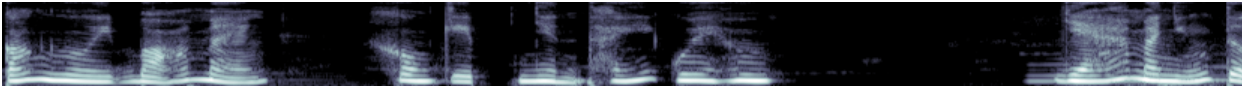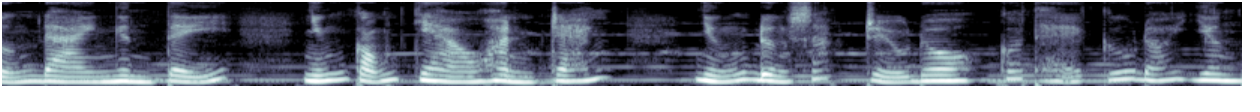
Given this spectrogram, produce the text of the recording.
có người bỏ mạng, không kịp nhìn thấy quê hương giá mà những tượng đài nghìn tỷ, những cổng chào hoành tráng, những đường sắt triệu đô có thể cứu đói dân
